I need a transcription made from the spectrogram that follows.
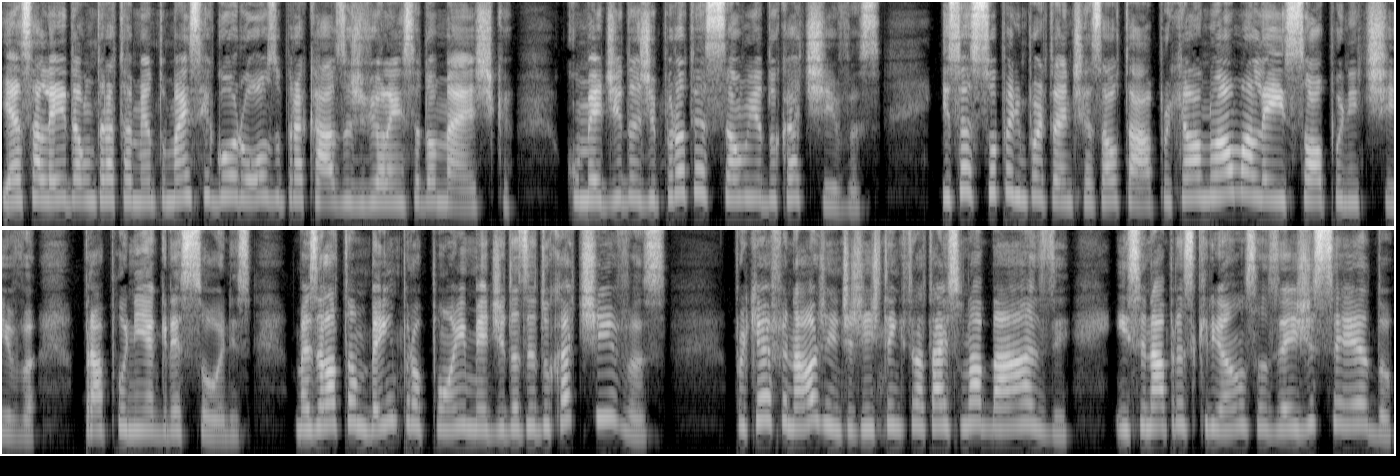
E essa lei dá um tratamento mais rigoroso para casos de violência doméstica, com medidas de proteção e educativas. Isso é super importante ressaltar, porque ela não é uma lei só punitiva para punir agressores, mas ela também propõe medidas educativas. Porque afinal, gente, a gente tem que tratar isso na base, ensinar para as crianças desde cedo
